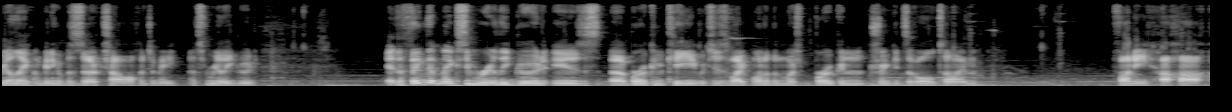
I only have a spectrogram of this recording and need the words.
Really? I'm getting a Berserk Charm offered to me. That's really good. Yeah, the thing that makes him really good is a Broken Key, which is like one of the most broken trinkets of all time. Funny, haha.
